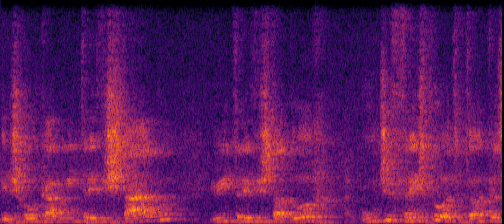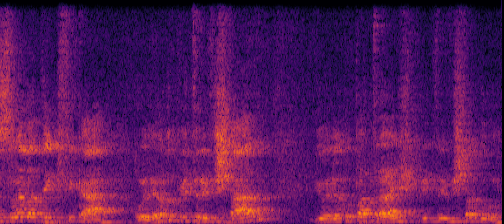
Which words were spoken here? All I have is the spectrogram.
eles colocaram um entrevistado e o entrevistador um de frente para o outro. Então a pessoa ela tem que ficar olhando para o entrevistado e olhando para trás para o entrevistador.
